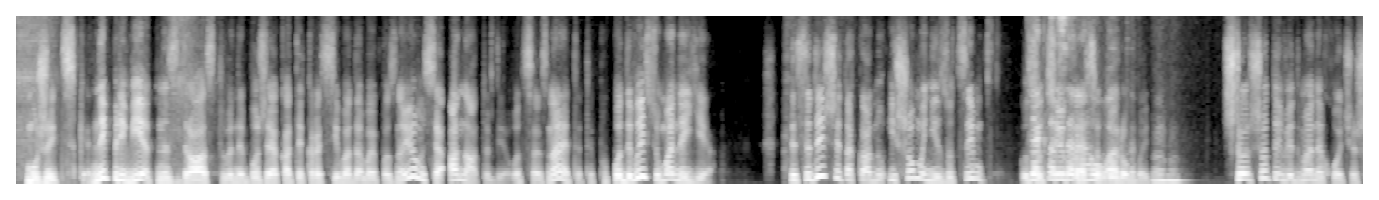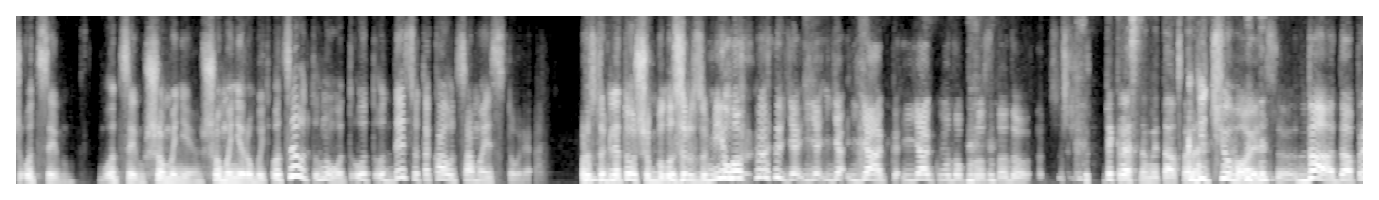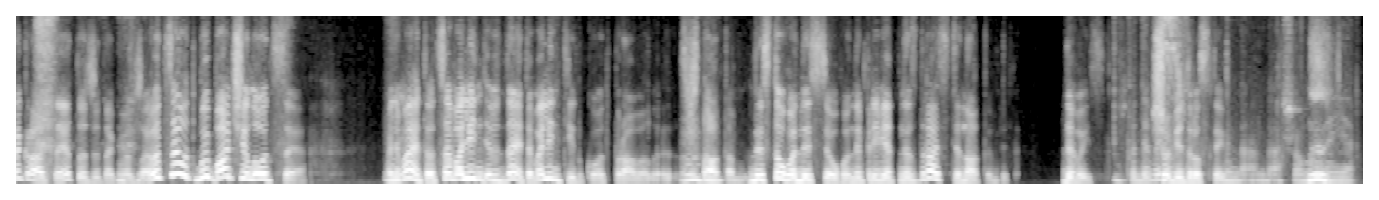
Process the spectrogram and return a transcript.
Мужицьке. Не привіт, не здравствуй, не Боже, яка ти красива, давай познайомимося, а на тобі. Оце, знаєте, типу, подивись, у мене є. Ти сидиш і така, ну і що мені з оцим, з Як оцією красотою робити? Угу. Що, що ти від мене хочеш? Оцим. Оцим, що мені, що мені робити? Оце от, ну, от, от, от десь отака от сама історія. Просто для того, щоб було зрозуміло, я, я, я, як, як воно просто ну, Прекрасна метафора. відчувається. Да, да, прекрасно, я теж так вважаю. Оце от ми бачили оце. Понімаєте, оце Валін... знаєте, Валентинку відправили з Мгм. штатам. Не з того, не з цього. Не привіт, не здрасте, на тобі. Дивись, Подивись, що відростив. Да, да, що в мене є.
